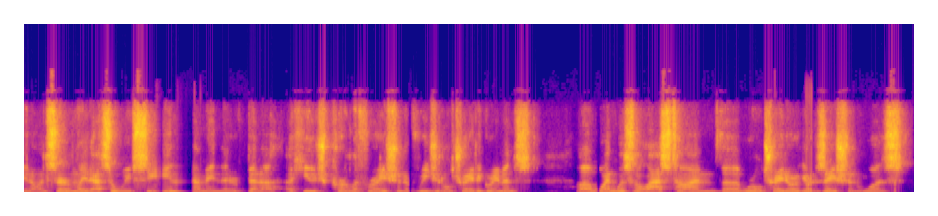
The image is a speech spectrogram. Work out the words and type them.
you know, and certainly that's what we've seen. I mean, there have been a, a huge proliferation of regional trade agreements. Uh, when was the last time the World Trade Organization was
